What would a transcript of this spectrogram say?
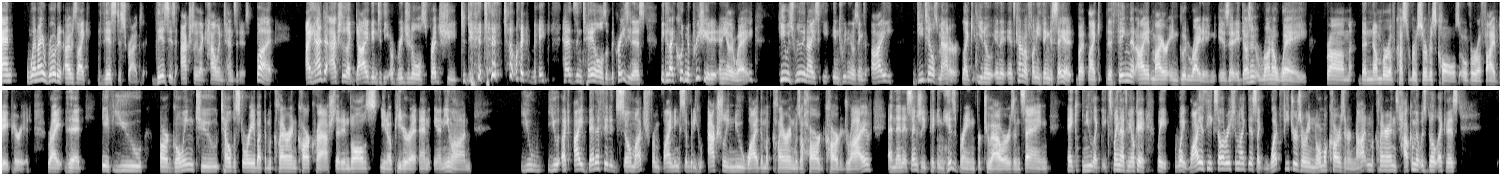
And when I wrote it, I was like, this describes it. This is actually like how intense it is. But I had to actually like dive into the original spreadsheet to, do, to, to like make heads and tails of the craziness because I couldn't appreciate it any other way. He was really nice in tweeting those things. I details matter. Like, you know, and it, it's kind of a funny thing to say it, but like the thing that I admire in good writing is that it doesn't run away from the number of customer service calls over a five day period, right? That if you are going to tell the story about the McLaren car crash that involves, you know, Peter and, and Elon, you you like I benefited so much from finding somebody who actually knew why the McLaren was a hard car to drive and then essentially picking his brain for 2 hours and saying hey can you like explain that to me? Okay wait wait why is the acceleration like this? Like what features are in normal cars that are not in McLarens? How come it was built like this?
